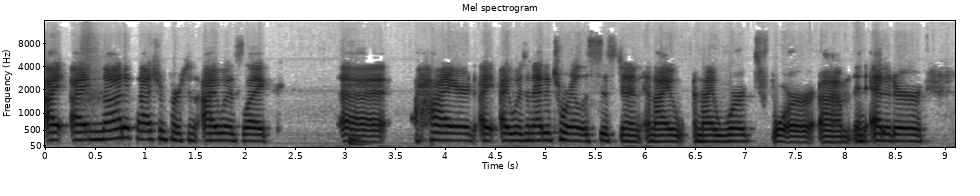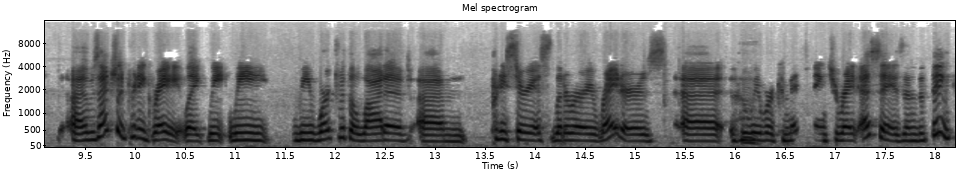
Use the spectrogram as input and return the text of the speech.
I, I'm not a fashion person. I was like uh hmm. hired I, I was an editorial assistant and I and I worked for um, an editor uh, it was actually pretty great. Like we we we worked with a lot of um, pretty serious literary writers uh, who mm. we were commissioning to write essays. And the thing,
